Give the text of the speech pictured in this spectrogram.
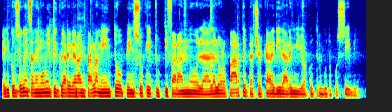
e di conseguenza nel momento in cui arriverà in Parlamento penso che tutti faranno la, la loro parte per cercare di dare il miglior contributo possibile.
